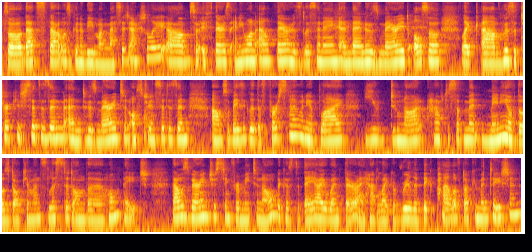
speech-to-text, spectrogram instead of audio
So that's that was going to be my message actually. Um, so if there's anyone out there who's listening and then who's married also like um, who's a turkish citizen and who's married to an austrian citizen um, so basically the first time when you apply you do not have to submit many of those documents listed on the homepage that was very interesting for me to know because the day I went there, I had like a really big pile of documentation.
